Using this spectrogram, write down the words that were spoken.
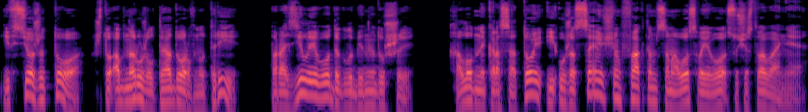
И все же то, что обнаружил Теодор внутри, поразило его до глубины души, холодной красотой и ужасающим фактом самого своего существования.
